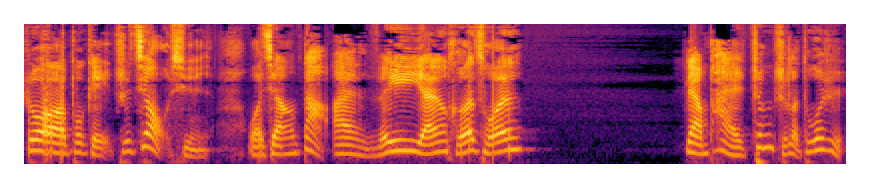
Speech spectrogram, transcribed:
若不给之教训，我将大安威严何存？两派争执了多日，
